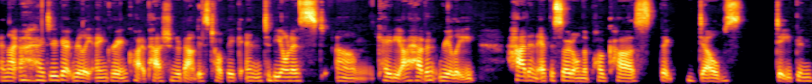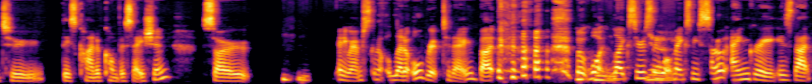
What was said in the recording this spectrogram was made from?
and I, I do get really angry and quite passionate about this topic and to be honest um, katie i haven't really had an episode on the podcast that delves deep into this kind of conversation so mm-hmm anyway, I'm just going to let it all rip today. But but mm-hmm. what like seriously, yeah. what makes me so angry is that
